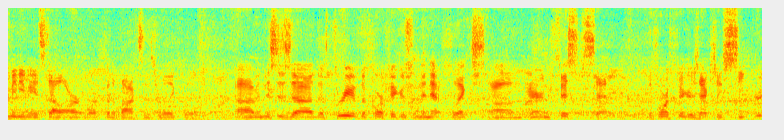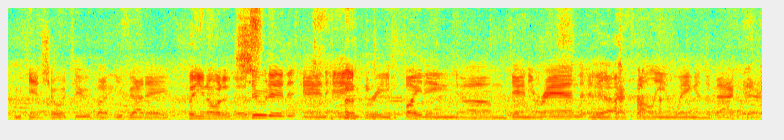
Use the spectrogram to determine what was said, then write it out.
mini-made style artwork for the boxes. Really cool. Um, and this is uh, the three of the four figures from the Netflix um, Iron Fist set. The fourth figure is actually secret. And we can't show it to you, but you've got a But you know what it is? suited and angry fighting um, Danny Rand, and then Yeah. you've got Colleen Wing in the back there.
